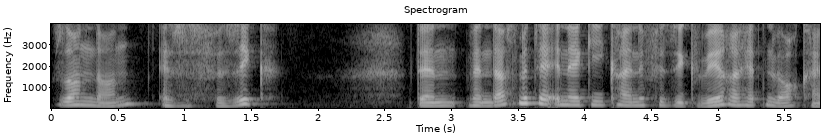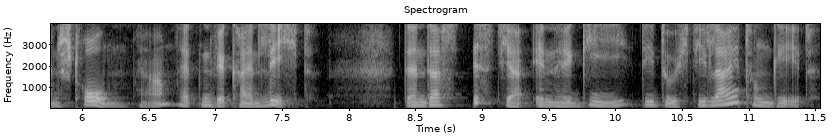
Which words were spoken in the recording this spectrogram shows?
sondern es ist Physik. Denn wenn das mit der Energie keine Physik wäre, hätten wir auch keinen Strom, ja? hätten wir kein Licht. Denn das ist ja Energie, die durch die Leitung geht.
